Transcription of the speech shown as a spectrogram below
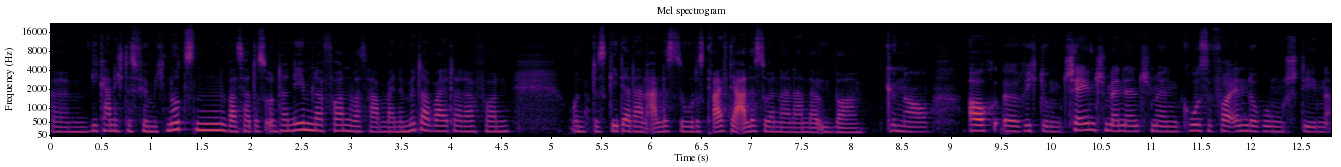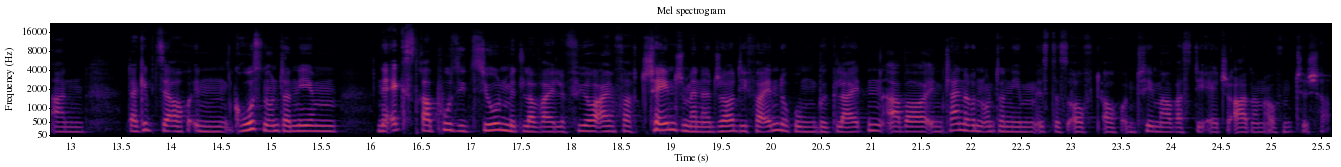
Ähm, wie kann ich das für mich nutzen? Was hat das Unternehmen davon? Was haben meine Mitarbeiter davon? Und das geht ja dann alles so, das greift ja alles so ineinander über. Genau auch äh, Richtung Change Management, große Veränderungen stehen an. Da gibt es ja auch in großen Unternehmen eine extra Position mittlerweile für einfach Change Manager, die Veränderungen begleiten. Aber in kleineren Unternehmen ist das oft auch ein Thema, was die HR dann auf dem Tisch hat.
